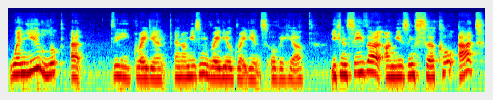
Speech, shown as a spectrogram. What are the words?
When you look at the gradient, and I'm using radial gradients over here, you can see that I'm using circle at,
